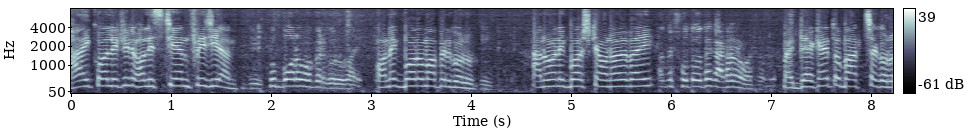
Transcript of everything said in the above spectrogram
হাই কোয়ালিটির হলিস্টিয়ান ফ্রিজিয়ান খুব বড় মাপের গরু ভাই। অনেক বড় মাপের গরু। আনুমানিক বয়স কেমন হবে ভাই? সতেরো থেকে আঠারো মাস হবে। ভাই দেখাই তো বাচ্চা গরু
